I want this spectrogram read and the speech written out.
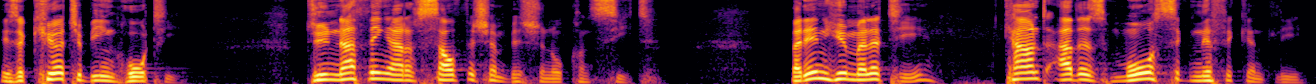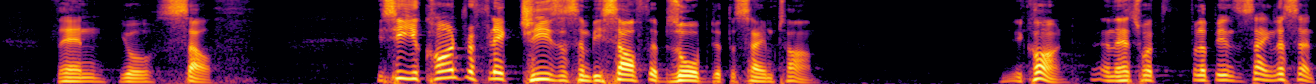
there's a cure to being haughty. Do nothing out of selfish ambition or conceit, but in humility, count others more significantly than yourself. You see, you can't reflect Jesus and be self absorbed at the same time. You can't. And that's what Philippians is saying. Listen,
